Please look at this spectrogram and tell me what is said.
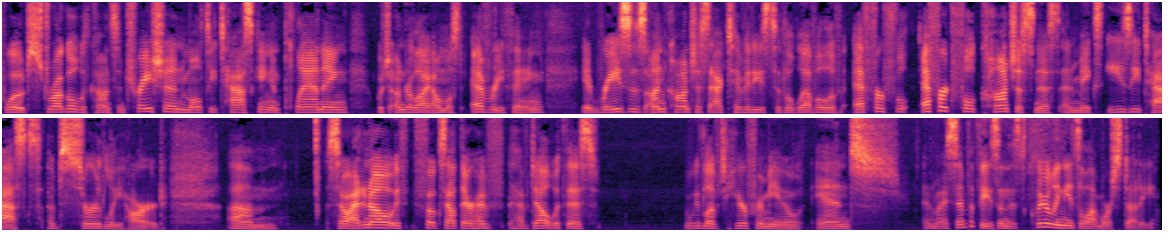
quote, struggle with concentration, multitasking, and planning, which underlie almost everything. It raises unconscious activities to the level of effortful, effortful consciousness and makes easy tasks absurdly hard. Um, so I don't know if folks out there have have dealt with this. We'd love to hear from you and and my sympathies. And this clearly needs a lot more study.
